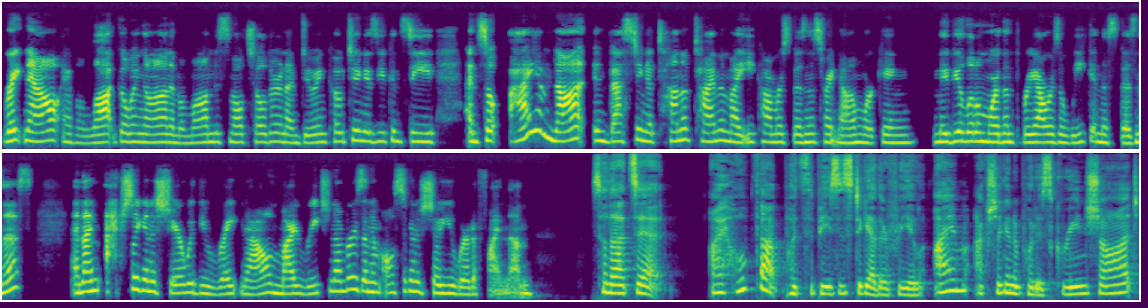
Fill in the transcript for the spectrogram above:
Right now, I have a lot going on. I'm a mom to small children. I'm doing coaching, as you can see. And so I am not investing a ton of time in my e-commerce business right now. I'm working maybe a little more than three hours a week in this business. And I'm actually going to share with you right now my reach numbers, and I'm also going to show you where to find them. So that's it. I hope that puts the pieces together for you. I'm actually going to put a screenshot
